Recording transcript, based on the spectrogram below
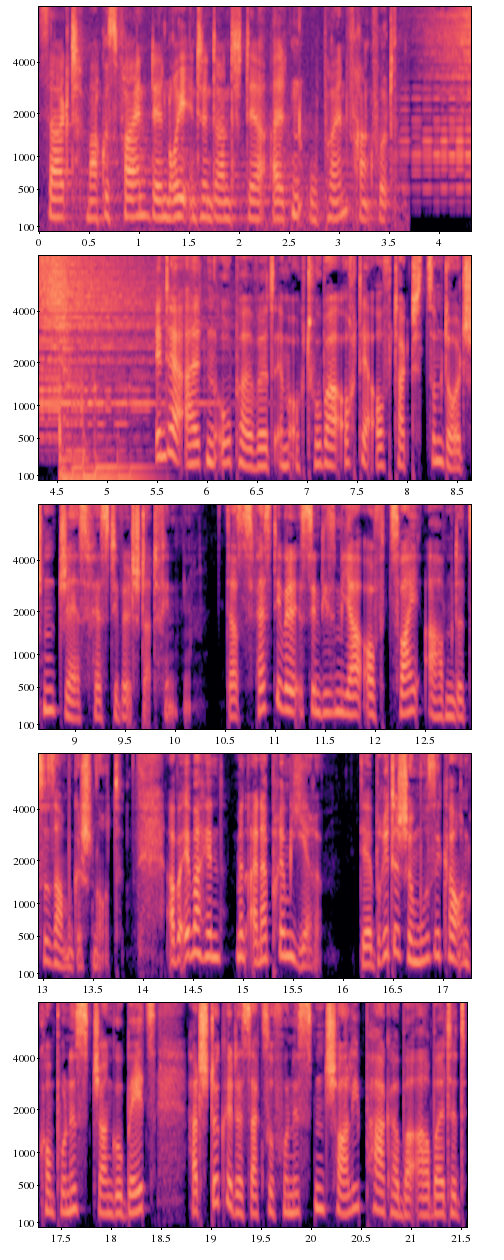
Sagt Markus Fein, der neue Intendant der Alten Oper in Frankfurt. In der Alten Oper wird im Oktober auch der Auftakt zum Deutschen Jazzfestival stattfinden. Das Festival ist in diesem Jahr auf zwei Abende zusammengeschnurrt. Aber immerhin mit einer Premiere. Der britische Musiker und Komponist Django Bates hat Stücke des Saxophonisten Charlie Parker bearbeitet,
